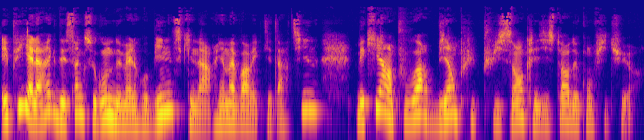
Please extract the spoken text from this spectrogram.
Et puis il y a la règle des 5 secondes de Mel Robbins qui n'a rien à voir avec tes tartines, mais qui a un pouvoir bien plus puissant que les histoires de confiture.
